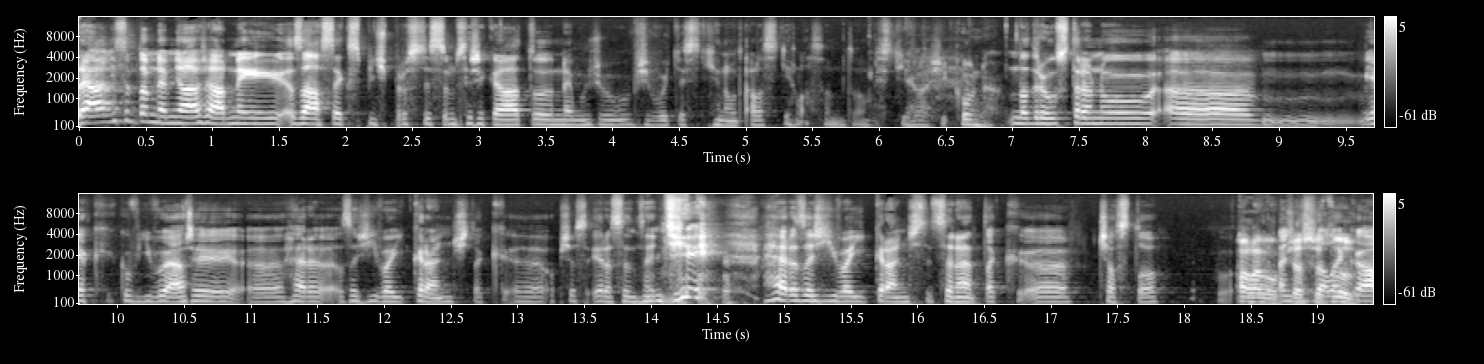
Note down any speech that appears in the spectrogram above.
reálně jsem tam neměla žádný zásek, spíš prostě jsem si říkala, to nemůžu v životě stihnout, ale stihla jsem to. Stihla šikovna. Na druhou stranu, uh, jak jako vývojáři uh, her zažívají crunch, tak uh, občas i recenzenti her zažívají crunch, sice ne tak uh, často. Jako Ale ani- občas ani se to zdaleka,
